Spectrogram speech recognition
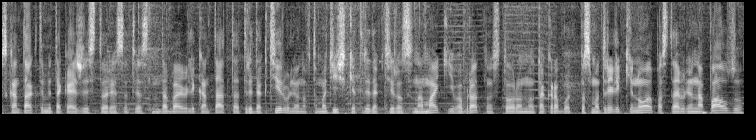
с контактами такая же история, соответственно. Добавили контакт, отредактировали, он автоматически отредактировался на майке и в обратную сторону. Так работает. Посмотрели кино, поставили на паузу,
